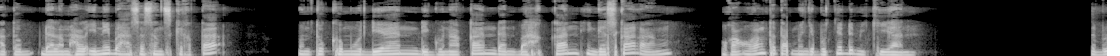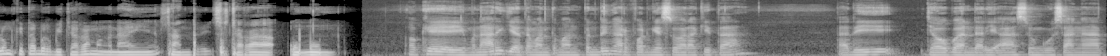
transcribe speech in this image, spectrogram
atau dalam hal ini bahasa Sanskerta untuk kemudian digunakan dan bahkan hingga sekarang Orang-orang tetap menyebutnya demikian. Sebelum kita berbicara mengenai santri secara umum. Oke, menarik ya teman-teman pendengar podcast suara kita. Tadi jawaban dari A sungguh sangat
